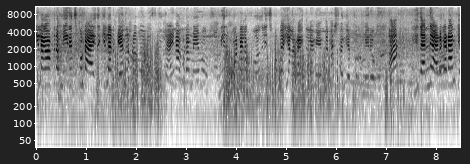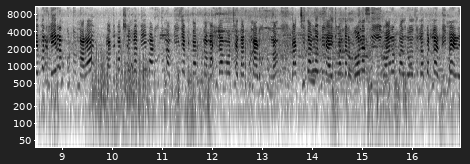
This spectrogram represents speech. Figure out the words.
కిలో మాత్రం మీరు ఇచ్చుకుంటే ఐదు కిలోలు కేంద్ర ప్రభుత్వం ఇస్తుంది అయినా కూడా మేము మీరు హోటళ్ళకు పోజులు ఇచ్చుకుంటే ఇలా రైతులను ఎంత నష్టం చెప్తారు మీరు ఆ? ఇదన్నీ అడగడానికి ఎవరు లేరనుకుంటున్నారా ప్రతిపక్షంగా మేము అడుగుతున్నాం బీజేపీ తరఫున మహిళా మోర్చా తరఫున అడుగుతున్నాం ఖచ్చితంగా మీరు ఐదు వందల బోనస్ ఈ వారం పది రోజుల పట్ల డిమాండ్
